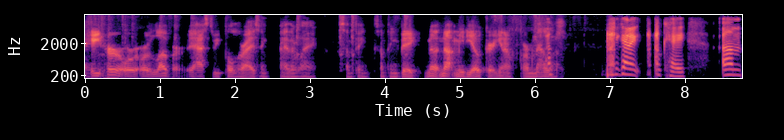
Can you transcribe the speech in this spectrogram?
hate her or, or love her it has to be polarizing either way something something big no not mediocre you know or mellow Okay. Kind of okay. Um,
